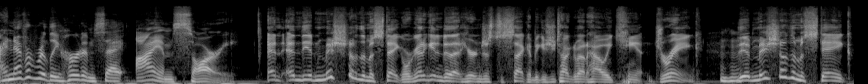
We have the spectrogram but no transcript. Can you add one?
I never really heard him say I am sorry. and and the admission of the mistake, we're going to get into that here in just a second because you talked about how he can't drink. Mm-hmm. The admission of the mistake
